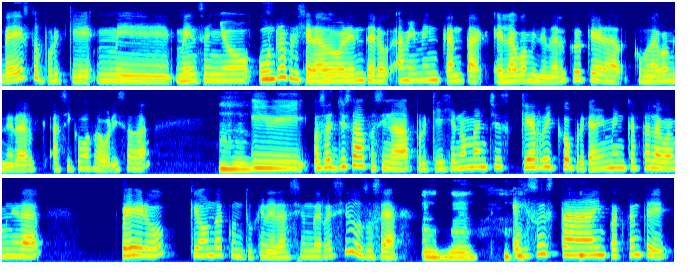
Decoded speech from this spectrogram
de esto porque me, me, enseñó un refrigerador entero. A mí me encanta el agua mineral, creo que era como de agua mineral, así como saborizada. Y, o sea, yo estaba fascinada porque dije, no manches, qué rico, porque a mí me encanta el agua mineral, pero ¿qué onda con tu generación de residuos? O sea, eso está impactante.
